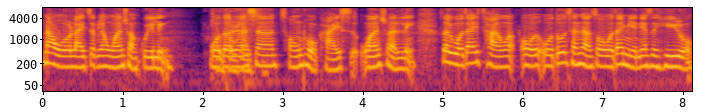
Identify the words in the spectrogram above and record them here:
那我来这边完全归零，我的人生从头开始完全零，所以我在台湾，我我都常常说我在缅甸是 hero，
